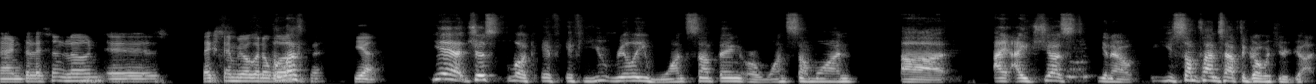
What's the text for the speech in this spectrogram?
And the lesson learned is next time you're going to work. yeah. Yeah. Just look, if, if you really want something or want someone, uh, I, I just, you know, you sometimes have to go with your gut.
